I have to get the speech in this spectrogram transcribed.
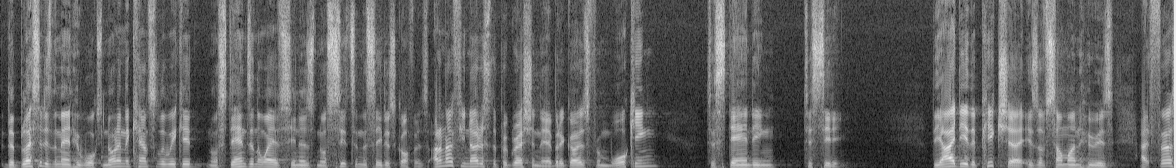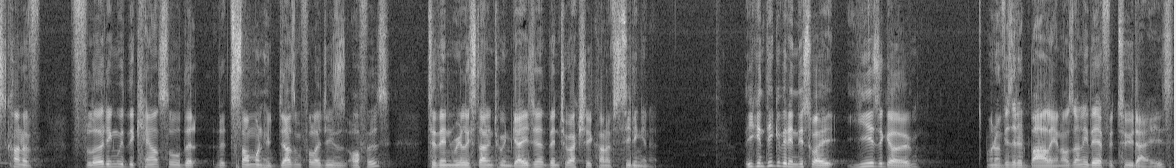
The blessed is the man who walks not in the counsel of the wicked, nor stands in the way of sinners, nor sits in the seat of scoffers. I don't know if you noticed the progression there, but it goes from walking to standing to sitting. The idea, the picture is of someone who is at first kind of flirting with the counsel that, that someone who doesn't follow Jesus offers, to then really starting to engage in it, then to actually kind of sitting in it. You can think of it in this way. Years ago, when I visited Bali, and I was only there for two days,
